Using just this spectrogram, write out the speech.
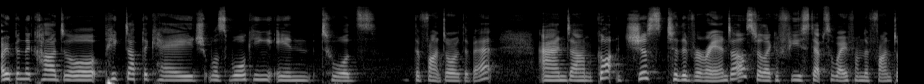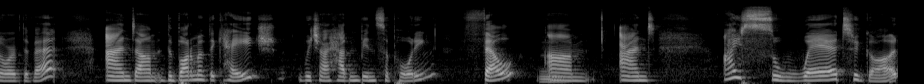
opened the car door, picked up the cage, was walking in towards the front door of the vet, and um, got just to the veranda, so like a few steps away from the front door of the vet, and um, the bottom of the cage, which I hadn't been supporting, fell. Um, And I swear to God,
